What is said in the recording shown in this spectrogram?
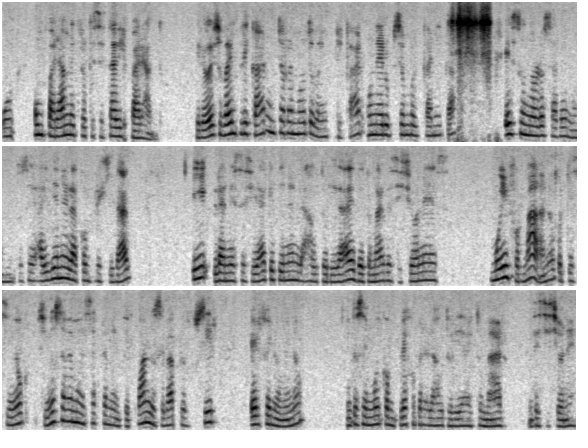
un- un parámetro que se está disparando. Pero eso va a implicar un terremoto, va a implicar una erupción volcánica, eso no lo sabemos. Entonces ahí viene la complejidad y la necesidad que tienen las autoridades de tomar decisiones muy informadas, ¿no? Porque si no, si no sabemos exactamente cuándo se va a producir el fenómeno, entonces es muy complejo para las autoridades tomar decisiones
